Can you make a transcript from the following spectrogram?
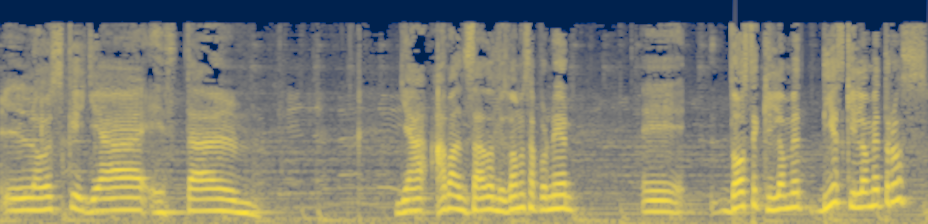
los que ya están ya avanzados les vamos a poner 12 kilómetros, 10 kilómetros.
